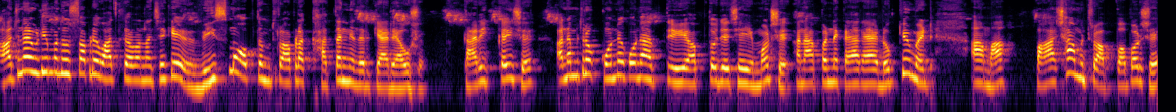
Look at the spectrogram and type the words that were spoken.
આજના વિડીયોમાં દોસ્તો આપણે વાત કરવાના છે કે વીસમો હપ્તો મિત્રો આપણા ખાતાની અંદર ક્યારે આવશે? તારીખ કઈ છે? અને મિત્રો કોને કોને હપ્તો જે છે એ મળશે? અને આપણને કયા કયા ડોક્યુમેન્ટ આમાં પાછા મિત્રો આપવા પડશે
